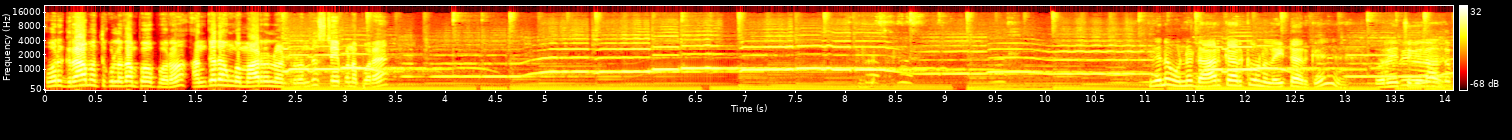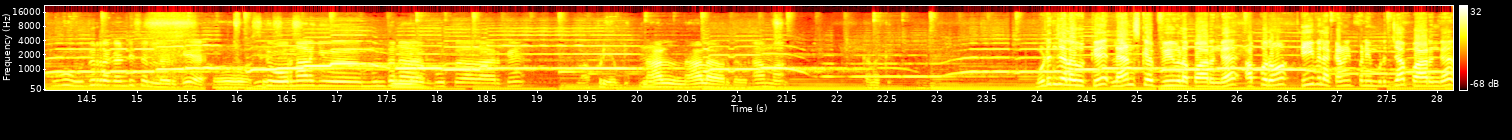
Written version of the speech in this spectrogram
ஒரு கிராமத்துக்குள்ளே தான் போக போகிறோம் அங்கே தான் உங்கள் மாரல் ஒன்று வந்து ஸ்டே பண்ண போகிறேன் இது என்ன ஒன்று டார்க்காக இருக்கு ஒன்று லைட்டாக இருக்குது ஒரே அது அந்த பூ உதிர்ற கண்டிஷன்ல இருக்கு. ஓ இது ஒரு நாளைக்கு முந்தின பூத்ததா இருக்கு. அப்படி அப்படி. நாலு நாலாவது ஆமா. கணக்கு. முடிஞ்ச அளவுக்கு லேண்ட்ஸ்கேப் வியூவில் பாருங்க. அப்புறம் டிவியில் கனெக்ட் பண்ணி முடிஞ்சா பாருங்க.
